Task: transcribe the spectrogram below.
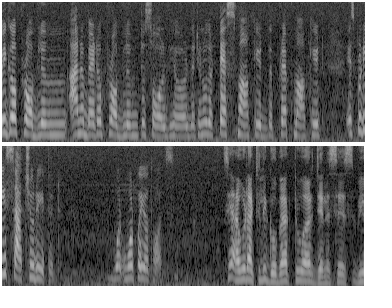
bigger problem and a better problem to solve here? That you know the test market, the prep market is pretty saturated. What what were your thoughts? See, I would actually go back to our genesis. We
